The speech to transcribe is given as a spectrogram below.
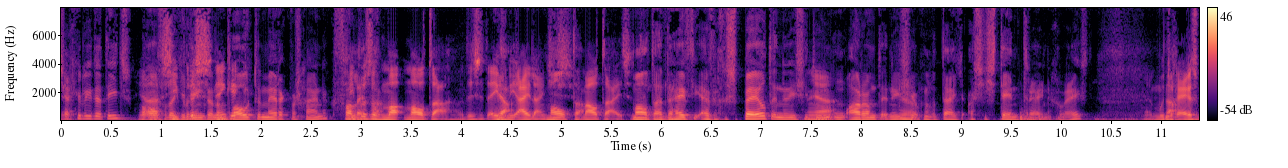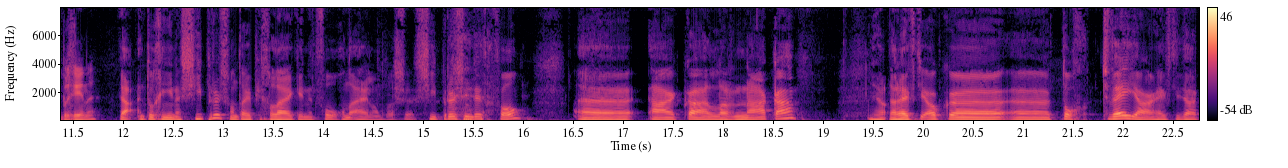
Zeggen jullie dat iets? Behalve dat je Cyprus, denkt aan denk een botenmerk waarschijnlijk. Cyprus Valletta. of Ma- Malta. Wat is het? Een Ja, van die eilandjes. Malta. Malta is het. Malta, daar heeft hij even gespeeld en dan is hij Ja. toen omarmd en is hij ook nog een tijdje assistent-trainer geweest. Je moet Nou. toch ergens beginnen? Ja, en toen ging je naar Cyprus, want daar heb je gelijk in het volgende eiland was eh, Cyprus in dit geval. Eh AK Larnaca. Ja. Daar heeft hij ook eh, eh, toch twee jaar heeft hij daar,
